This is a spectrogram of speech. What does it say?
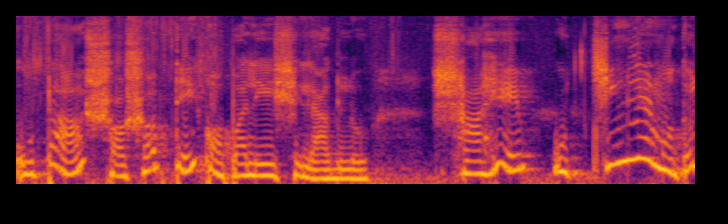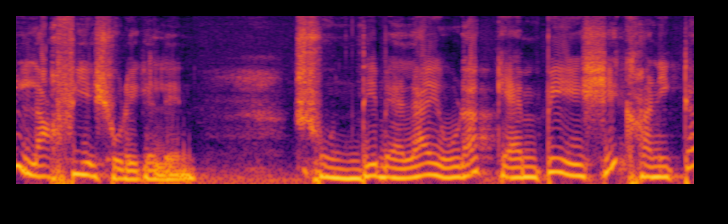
ওটা সশব্দে কপালে এসে লাগল। সাহেব উচ্চিংড়ের মতো লাফিয়ে সরে গেলেন। সন্ধেবেলায় ওরা ক্যাম্পে এসে খানিকটা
